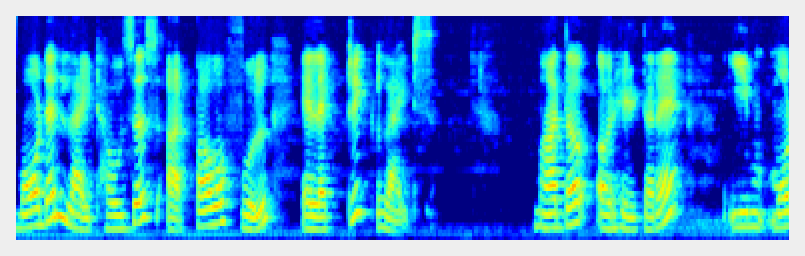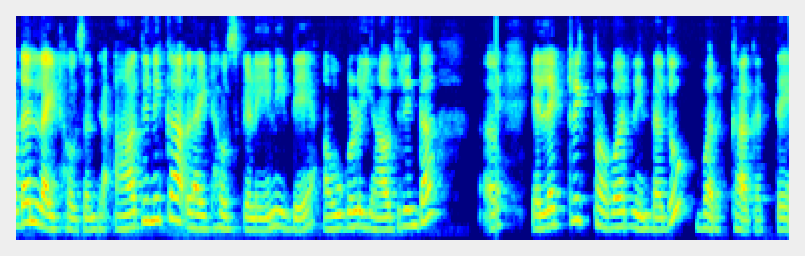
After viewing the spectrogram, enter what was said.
modern lighthouses are powerful electric lights Madhav ಅವ್ರು ಹೇಳ್ತಾರೆ, ಈ ಮಾಡರ್ನ್ ಲೈಟ್ ಹೌಸ್ ಅಂದರೆ ಆಧುನಿಕ ಲೈಟ್ ಹೌಸ್ಗಳೇನಿದೆ ಅವುಗಳು ಯಾವುದರಿಂದ ಎಲೆಕ್ಟ್ರಿಕ್ ಪವರ್ನಿಂದ ಅದು ವರ್ಕ್ ಆಗತ್ತೆ.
